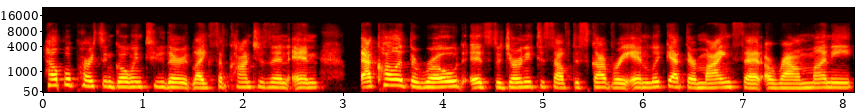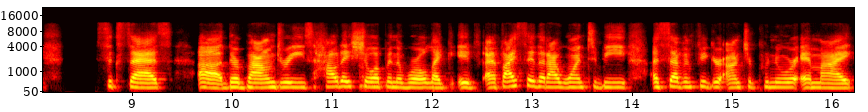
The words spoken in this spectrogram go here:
help a person go into their like subconscious and, and I call it the road. It's the journey to self-discovery and look at their mindset around money, success, uh, their boundaries, how they show up in the world. Like if, if I say that I want to be a seven figure entrepreneur and my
